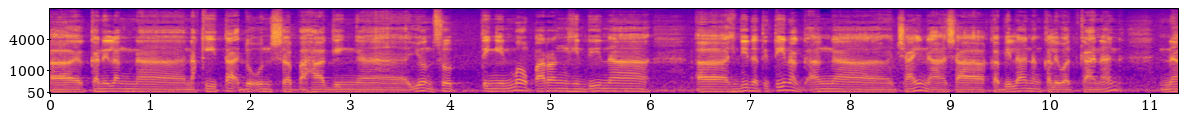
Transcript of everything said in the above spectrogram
ah, kanilang na nakita doon sa bahaging ah, yun. So tingin mo parang hindi na ah, hindi natitinag ang ah, China sa kabila ng kaliwat kanan na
